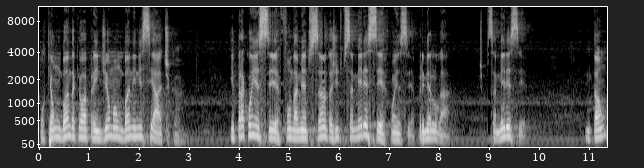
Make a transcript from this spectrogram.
Porque a Umbanda que eu aprendi é uma Umbanda iniciática. E para conhecer fundamentos santos, a gente precisa merecer conhecer, em primeiro lugar. A gente precisa merecer. Então,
